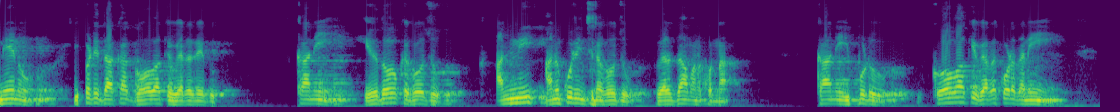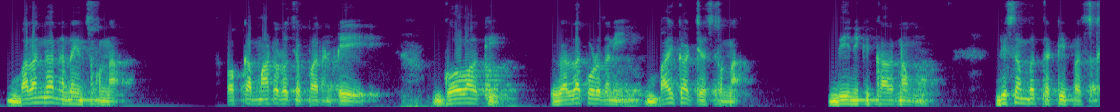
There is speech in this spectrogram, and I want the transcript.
నేను ఇప్పటిదాకా గోవాకి వెళ్ళలేదు. కానీ ఏదో ఒక రోజు అన్నీ అనుకూలించిన రోజు వెళ్దామనుకున్నా. కానీ ఇప్పుడు గోవాకి వెళ్ళకూడదని బలంగా నిర్ణయించుకున్నా. ఒక్క మాటలో చెప్పారంటే గోవాకి వెళ్ళకూడదని బైకాట్ చేస్తున్నా. దీనికి కారణం డిసెంబర్ థర్టీ ఫస్ట్.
